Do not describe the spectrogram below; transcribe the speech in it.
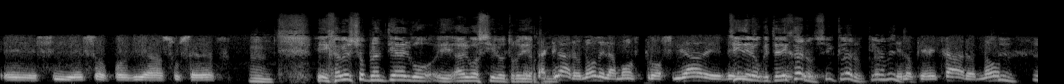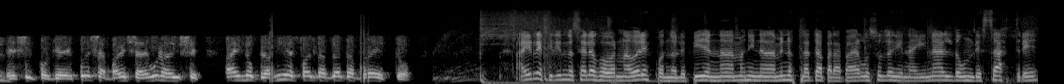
eh, sí, eso podría suceder. Mm. Eh, Javier, yo planteé algo, eh, algo así el otro día. Está claro, ¿no? De la monstruosidad de... sí, de lo que te dejaron, sí, claro, claramente. De lo que dejaron, ¿no? Es decir, porque después aparece alguno y dice, ay, no, pero a mí me falta plata para esto. Ahí refiriéndose a los gobernadores cuando le piden nada más ni nada menos plata para pagar los sueldos y en aguinaldo, un desastre.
